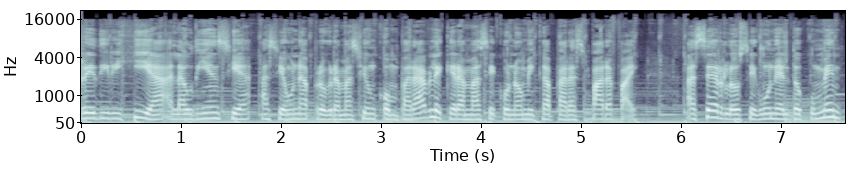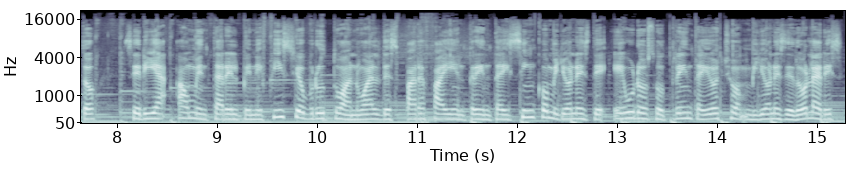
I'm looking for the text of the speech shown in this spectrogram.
redirigía a la audiencia hacia una programación comparable que era más económica para Spotify. Hacerlo, según el documento, sería aumentar el beneficio bruto anual de Spotify en 35 millones de euros o 38 millones de dólares.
